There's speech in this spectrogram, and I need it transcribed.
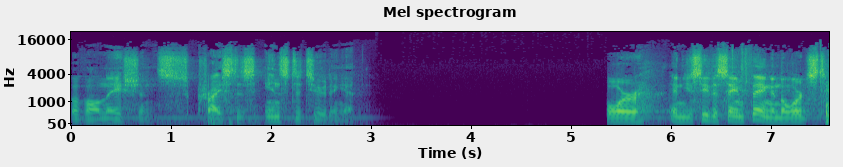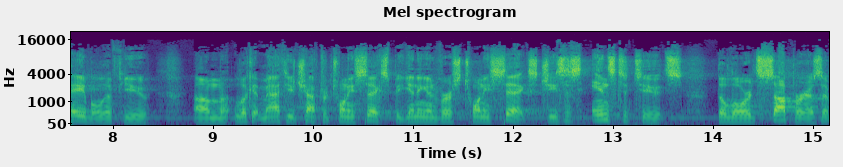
of all nations. Christ is instituting it. Or, and you see the same thing in the Lord's table if you um, look at Matthew chapter 26, beginning in verse 26. Jesus institutes the Lord's Supper as a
